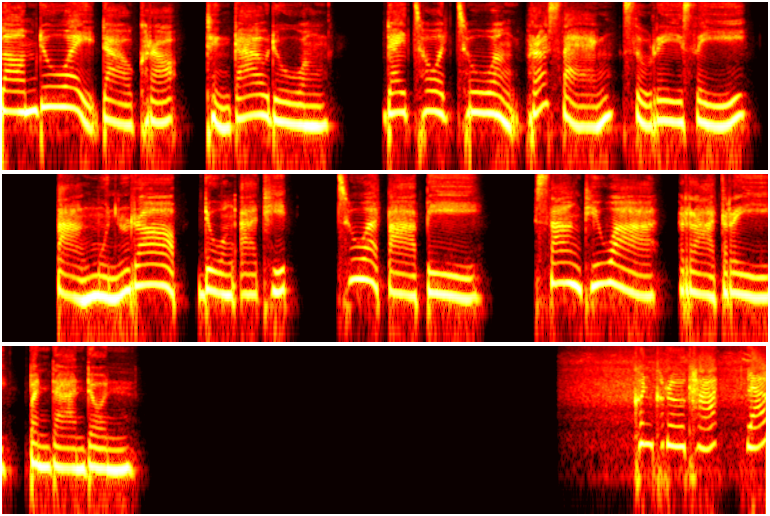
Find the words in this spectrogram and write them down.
ล้อมด้วยดาวเคราะห์ถึงเก้าดวง ได้โชดช่วงพระแสงสุรีสี ต่างหมุนรอบดวงอาทิตย์ ชั่วตาปี สร้างทิวาราตรี บันดาลดล คุณครูคะ แล้ว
